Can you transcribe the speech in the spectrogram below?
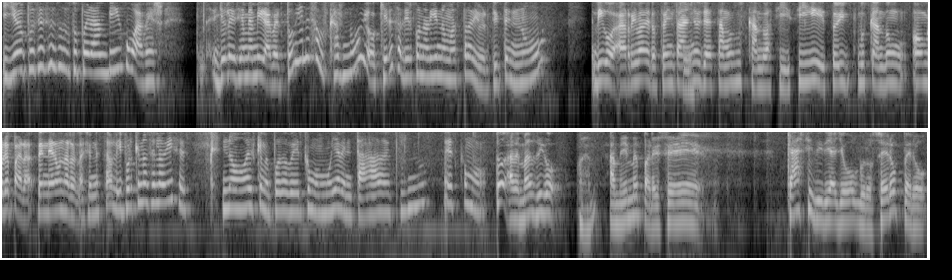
Y yo, pues eso es súper ambiguo. A ver, yo le decía a mi amiga, a ver, ¿tú vienes a buscar novio o quieres salir con alguien nomás para divertirte? No. Digo, arriba de los 30 años ya estamos buscando así. Sí, estoy buscando un hombre para tener una relación estable. ¿Y por qué no se lo dices? No, es que me puedo ver como muy aventada. Pues no, es como... Además, digo, a mí me parece casi diría yo grosero, pero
